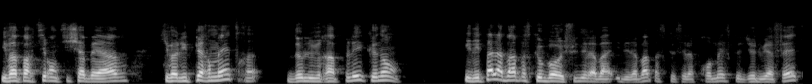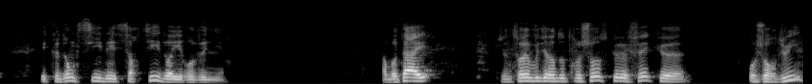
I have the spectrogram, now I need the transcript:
Il va partir en Tisha B'Av, qui va lui permettre de lui rappeler que non, il n'est pas là-bas parce que bon, je suis né là-bas. Il est là-bas parce que c'est la promesse que Dieu lui a faite et que donc s'il est sorti, il doit y revenir. À Botaï, je ne saurais vous dire d'autre chose que le fait que aujourd'hui,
